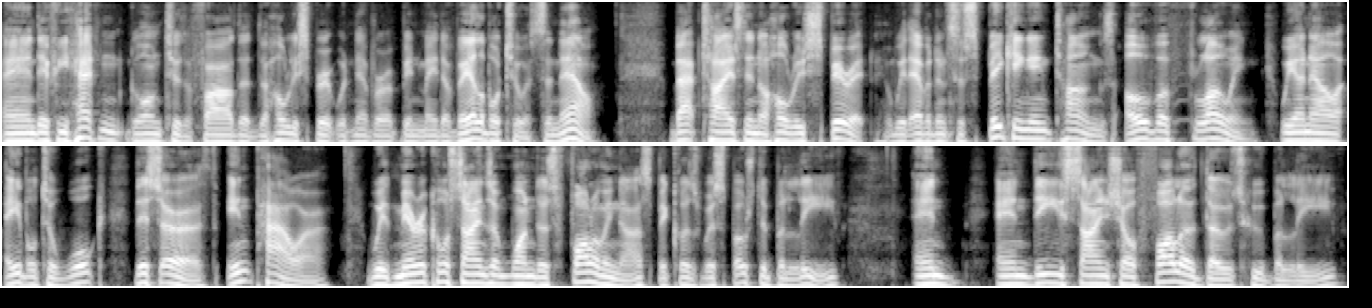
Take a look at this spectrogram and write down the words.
And if he hadn't gone to the Father, the Holy Spirit would never have been made available to us. And now, baptized in the Holy Spirit with evidence of speaking in tongues overflowing, we are now able to walk this earth in power with miracle signs and wonders following us because we're supposed to believe. And, and these signs shall follow those who believe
